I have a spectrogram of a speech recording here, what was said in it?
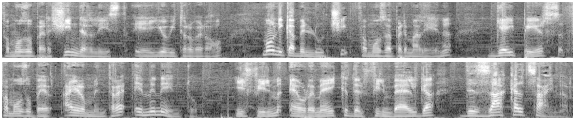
famoso per Schindler List e Io vi troverò, Monica Bellucci, famosa per Malena, Gay Pierce, famoso per Iron Man 3 e Memento. Il film è un remake del film belga The Zack Alzheimer.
